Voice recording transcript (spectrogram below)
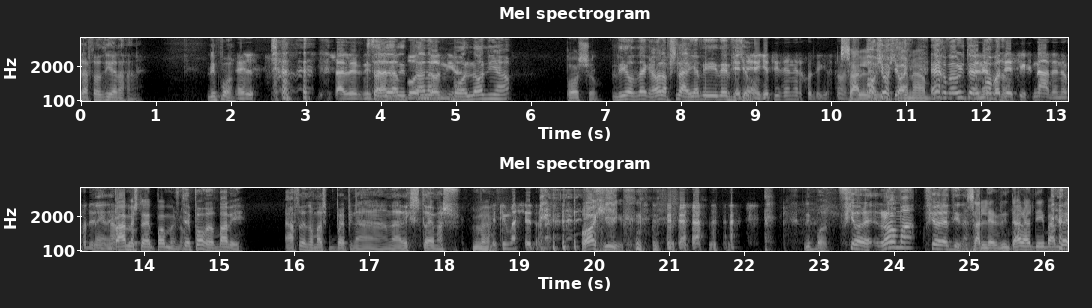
αυτό 2-1 θα είναι. Λοιπόν, Έλα. Σαλερνιτάνα Σαλερνιτάνα Μπολόνια. Μπολόνια Πόσο; 2-10, όλα ψηλά, γιατί δεν είναι Ε, τυχαίο. ναι, γιατί δεν έρχονται γι' αυτό. Σαλερνιτάνα. Όχι, όχι, όχι. Έχουμε βρει το Δεν επόμενο. έρχονται συχνά, δεν έρχονται Ναι, ναι. συχνά. Πάμε στο επόμενο. Το επόμενο, Μπάμπη. Αυτό είναι το μάτι που πρέπει να, να ρίξεις το αίμα σου. Ναι. Ετοίμασέ τον. Όχι. Λοιπόν, Φιωρε... Ρώμα, Φιωρεντίνα. Σαλερνιτάρα τι είπαμε;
